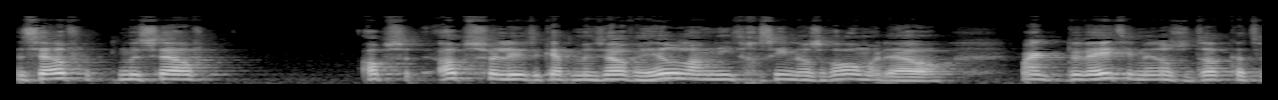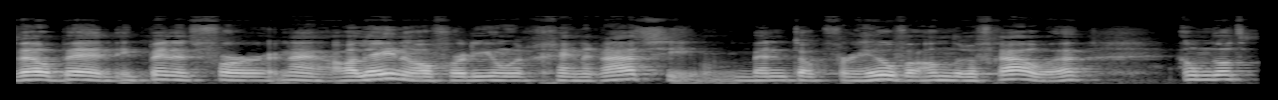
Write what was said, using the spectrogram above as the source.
En zelf heb ik mezelf, absoluut, ik heb mezelf heel lang niet gezien als rolmodel. Maar ik weet inmiddels dat ik het wel ben. Ik ben het voor, nou ja, alleen al voor de jongere generatie. Ik ben het ook voor heel veel andere vrouwen. Omdat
